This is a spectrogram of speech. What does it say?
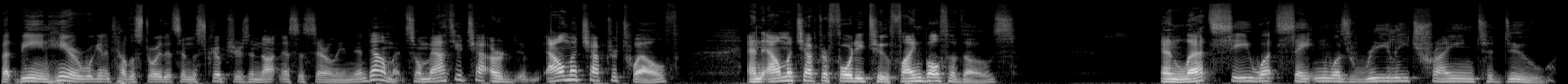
But being here, we're going to tell the story that's in the scriptures and not necessarily in the endowment. So Matthew cha- or Alma chapter 12 and Alma chapter 42, find both of those. And let's see what Satan was really trying to do.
